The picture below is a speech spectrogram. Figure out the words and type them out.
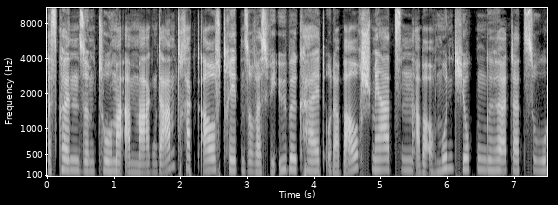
Es können Symptome am Magen-Darm-Trakt auftreten, sowas wie Übelkeit oder Bauchschmerzen, aber auch Mundjucken gehört dazu.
